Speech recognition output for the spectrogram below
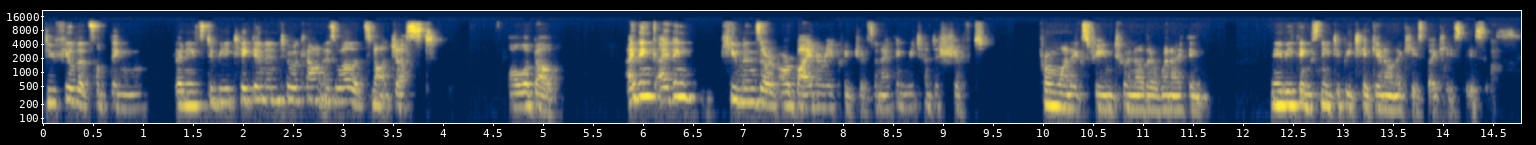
do feel that's something that needs to be taken into account as well it's not just all about i think i think humans are, are binary creatures and i think we tend to shift from one extreme to another when i think maybe things need to be taken on a case by case basis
